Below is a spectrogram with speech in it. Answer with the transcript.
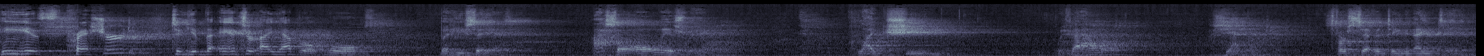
He is pressured to give the answer Ahab wants, but he says, I saw all Israel like sheep without a shepherd. It's verse 17 and 18.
